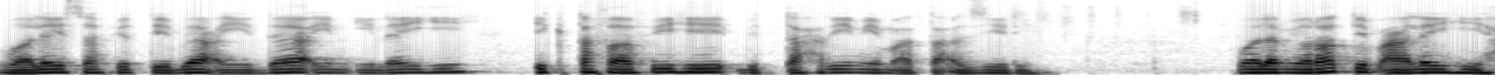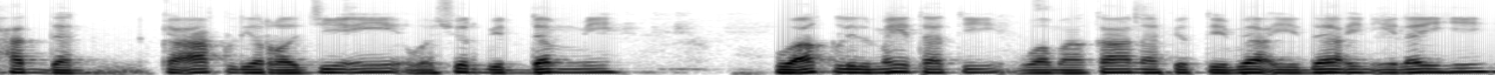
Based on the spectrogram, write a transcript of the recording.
وليس في اتباع داع إليه اكتفى فيه بالتحريم مع التعزير ولم يرتب عليه حدا كعقل الرجيع وشرب الدم wa aqlil maitati wa ma kana fi tibai da'in ilaihi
